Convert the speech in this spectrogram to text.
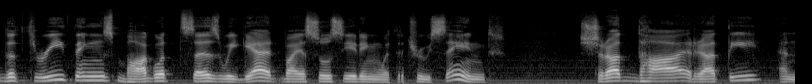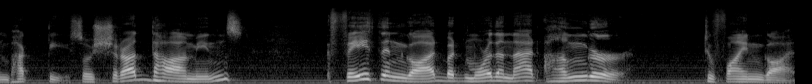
the three things Bhagavad says we get by associating with the true saint Shraddha, Rati, and Bhakti. So, Shraddha means faith in God, but more than that, hunger to find God.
